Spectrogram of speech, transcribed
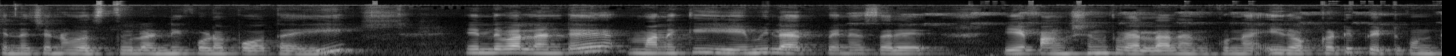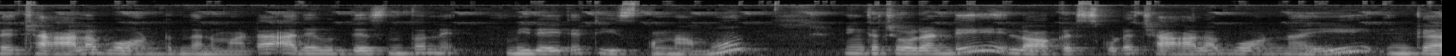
చిన్న చిన్న వస్తువులన్నీ కూడా పోతాయి. ఎందువల్లంటే మనకి ఏమీ లేకపోయినా సరే ఏ ఫంక్షన్కి వెళ్ళాలనుకున్నా ఇది ఒక్కటి పెట్టుకుంటే చాలా బాగుంటుందన్నమాట. అదే ఉద్దేశంతో మీదైతే తీసుకున్నాము. ఇంకా చూడండి లాకెట్స్ కూడా చాలా బాగున్నాయి. ఇంకా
